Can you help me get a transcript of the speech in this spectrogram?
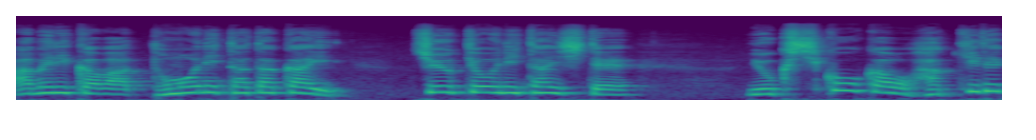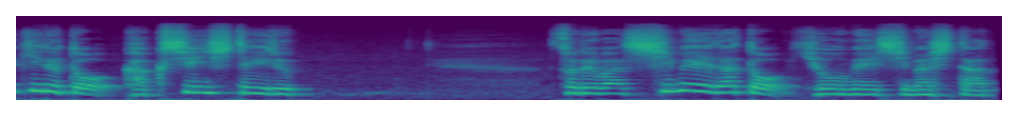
アメリカは共に戦い、中共に対して抑止効果を発揮できると確信している。それは使命だと表明しました。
